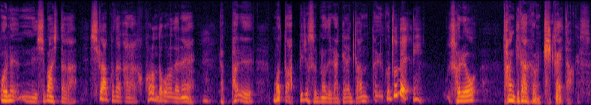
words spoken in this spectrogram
5年にしましたが私学だからこのところでねやっぱりもっとアピールするのでなきゃいかんということでそれを短期大学に切り替えたわけです。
